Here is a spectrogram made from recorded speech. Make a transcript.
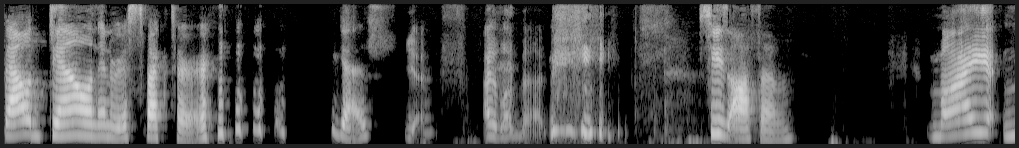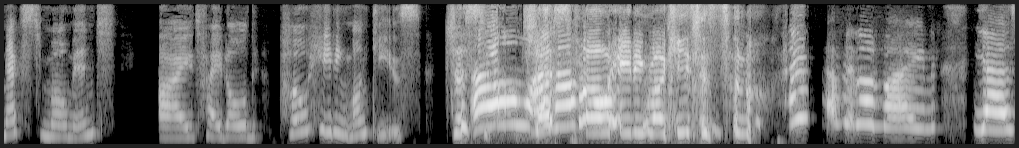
bow down and respect her. yes. yes. I love that. She's awesome. My next moment I titled Poe hating monkeys. Just Oh, just Poe hating monkeys is the mo- I have it on mine. Yes.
